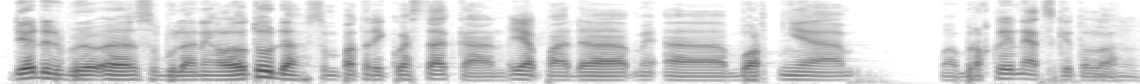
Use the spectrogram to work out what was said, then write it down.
dia udah be- eh, sebulan yang lalu tuh udah sempat requested kan Yap. pada eh, boardnya Brooklyn Nets gitu loh. Hmm.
